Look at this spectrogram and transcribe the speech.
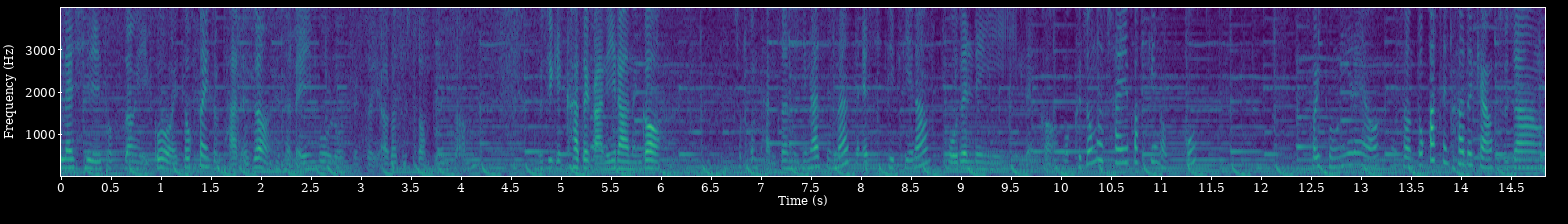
플래시 속성이고 속성이 좀 다르죠. 그래서 레인보우 로드를 또 열어줄 수 없는 점. 무지개 카드가 아니라는 거 조금 단점이긴 하지만 SPP랑 모델링이 있는 거 뭐 그 정도 차이밖에 없고 거의 동일해요. 전 똑같은 카드 그냥 두 장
